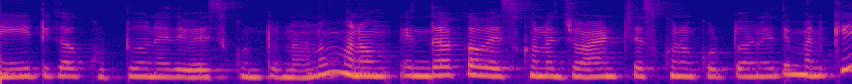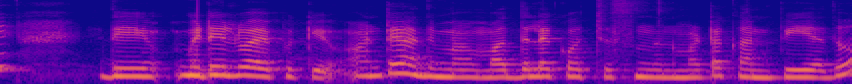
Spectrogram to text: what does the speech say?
నీట్గా కుట్టు అనేది వేసుకుంటున్నాను. మనం ఇందాక వేసుకున్న జాయింట్ చేసుకున్న కుట్టు అనేది మనకి ఇది మిడిల్ వైపుకి అంటే అది మధ్యలోకి వచ్చేస్తుంది అనమాట కనిపించదు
